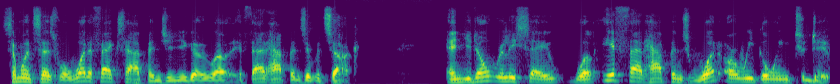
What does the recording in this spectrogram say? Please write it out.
someone says, well, what if X happens? And you go, well, if that happens, it would suck and you don't really say, well, if that happens, what are we going to do?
